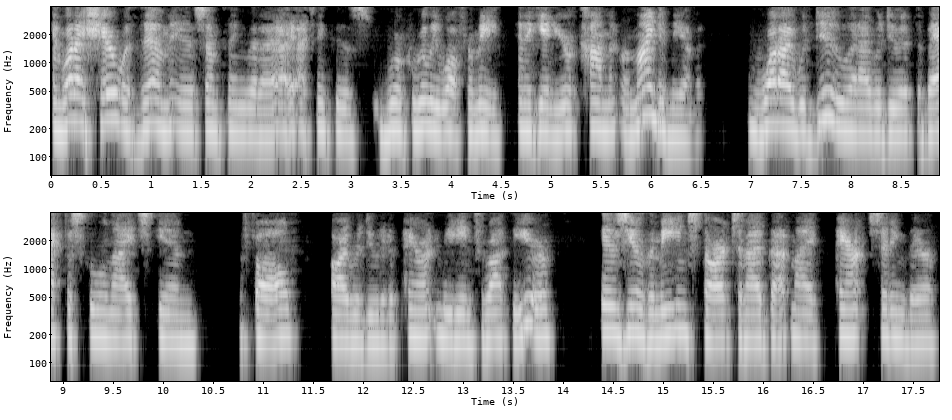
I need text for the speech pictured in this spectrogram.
And what I share with them is something that I, I think has worked really well for me. And again, your comment reminded me of it. what I would do, and I would do it at the back to school nights in the fall, or I would do it at a parent meeting throughout the year, is, you know, the meeting starts and I've got my parents sitting there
